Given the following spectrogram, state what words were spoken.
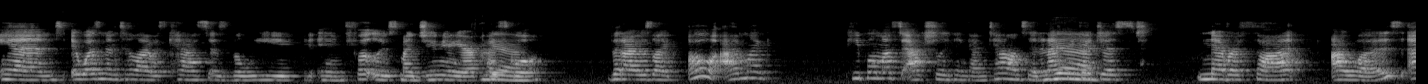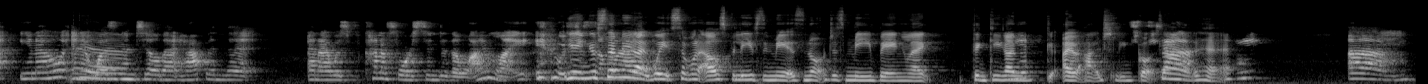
And it wasn't until I was cast as the lead in Footloose my junior year of high Yeah. school that I was like, oh, I'm like, people must actually think I'm talented. And I think I just never thought I was, uh, you know? And it wasn't until that happened that, and I was kind of forced into the limelight. which yeah and you're suddenly I- like wait someone else believes in me it's not just me being like thinking i'm Yeah. i've actually got Yeah. talent here um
